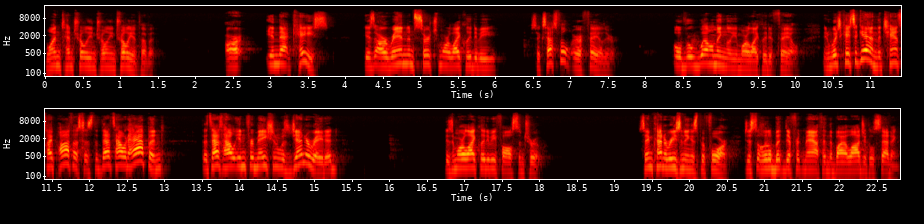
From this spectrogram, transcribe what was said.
1 10 trillion, trillion, trillionth of it. Are, in that case, is our random search more likely to be successful or a failure? Overwhelmingly more likely to fail. In which case, again, the chance hypothesis that that's how it happened, that that's how information was generated, is more likely to be false than true. Same kind of reasoning as before, just a little bit different math in the biological setting.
